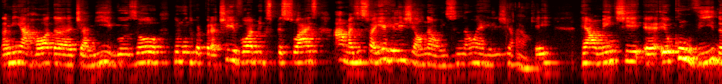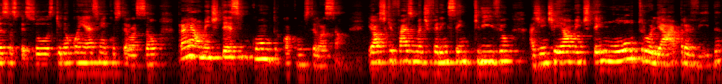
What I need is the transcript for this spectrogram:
na minha roda de amigos, ou no mundo corporativo, ou amigos pessoais, ah, mas isso aí é religião. Não, isso não é religião, não. ok? Realmente, é, eu convido essas pessoas que não conhecem a constelação para realmente ter esse encontro com a constelação. Eu acho que faz uma diferença incrível. A gente realmente tem um outro olhar para a vida.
